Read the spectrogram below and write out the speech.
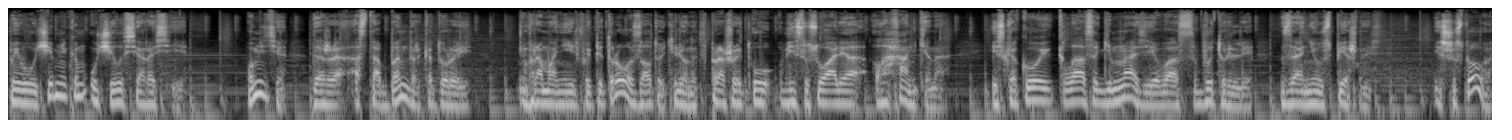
По его учебникам училась вся Россия. Помните, даже Остап Бендер, который в романе Ильфа Петрова «Золотой теленок» спрашивает у Висусуаля Лоханкина, из какой класса гимназии вас вытурили за неуспешность? Из шестого?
